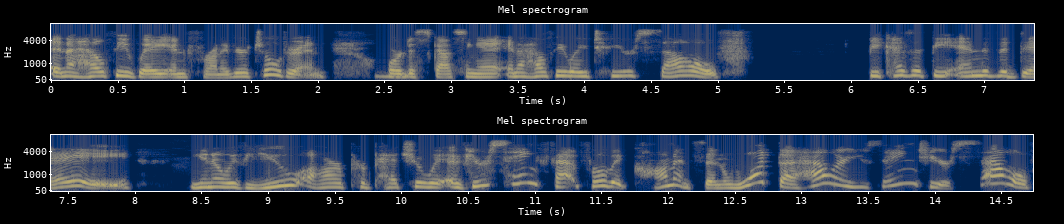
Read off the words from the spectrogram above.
in a healthy way in front of your children mm-hmm. or discussing it in a healthy way to yourself. Because at the end of the day you know, if you are perpetuate, if you're saying fat phobic comments, then what the hell are you saying to yourself?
